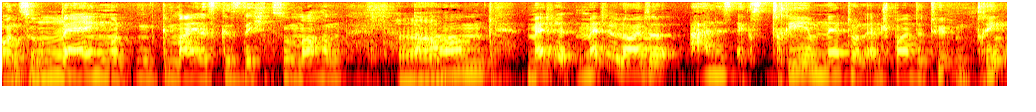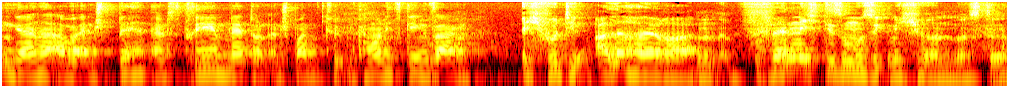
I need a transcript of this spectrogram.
und zu mhm. bangen und ein gemeines Gesicht zu machen. Ja. Ähm, Metal-Leute, Metal alles extrem nette und entspannte Typen. Trinken gerne, aber extrem nette und entspannte Typen. Kann man nichts gegen sagen. Ich würde die alle heiraten, wenn ich diese Musik nicht hören müsste.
